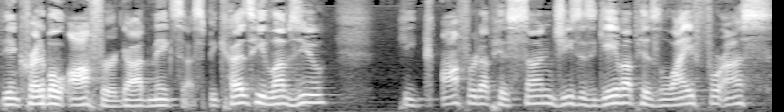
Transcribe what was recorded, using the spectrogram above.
The incredible offer God makes us. Because he loves you, he offered up his son. Jesus gave up his life for us.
